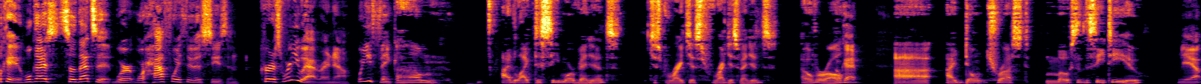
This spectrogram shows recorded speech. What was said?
okay, well, guys, so that's it. We're we're halfway through this season. Curtis, where are you at right now? What are you thinking? Um, I'd like to see more vengeance. Just righteous, righteous vengeance overall. okay, Uh, I don't trust most of the CTU, yeah,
